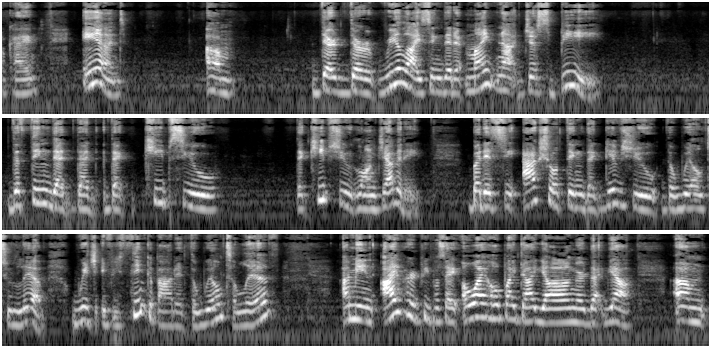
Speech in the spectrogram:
okay? And um, they're, they're realizing that it might not just be the thing that, that, that keeps you, that keeps you longevity, but it's the actual thing that gives you the will to live, which if you think about it, the will to live, I mean, I've heard people say, oh, I hope I die young or that, yeah. Um,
